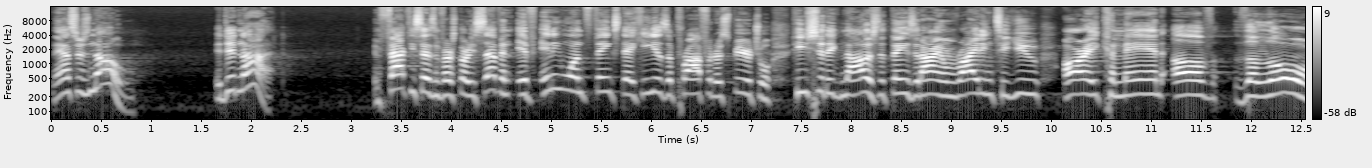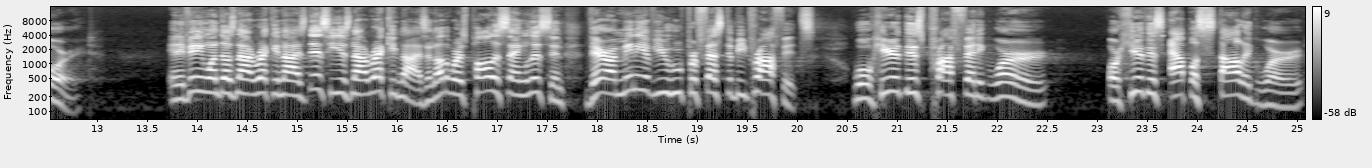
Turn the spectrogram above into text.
The answer is no, it did not. In fact, he says in verse 37 if anyone thinks that he is a prophet or spiritual, he should acknowledge the things that I am writing to you are a command of the Lord. And if anyone does not recognize this, he is not recognized. In other words, Paul is saying, listen, there are many of you who profess to be prophets, will hear this prophetic word or hear this apostolic word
